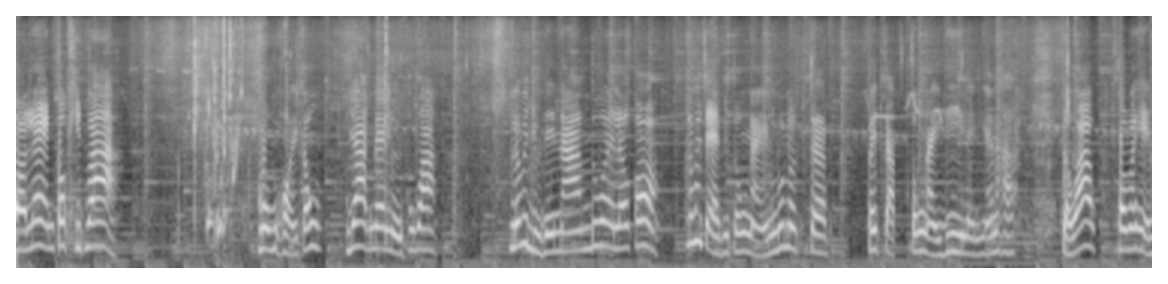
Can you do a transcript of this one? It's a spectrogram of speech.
ตอนแรกก็คิดว่างมหอยต้องยากแน่เลยเพราะว่า แล้วมันอยู่ในน้ำด้วยแล้วก็แล้วมันจะแอบอยู่ตรงไหนไม่รู้เราจะไปจับตรงไหนดีอะไรอย่างเงี้ยนะคะ แต่ว่าพอมาเห็น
